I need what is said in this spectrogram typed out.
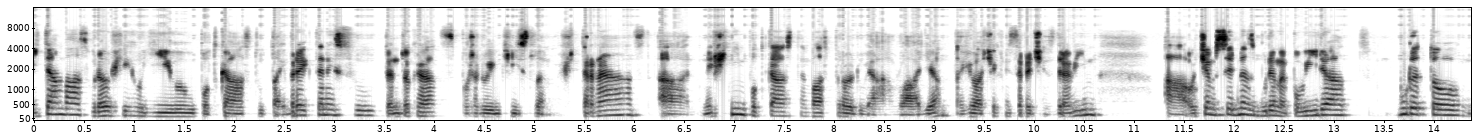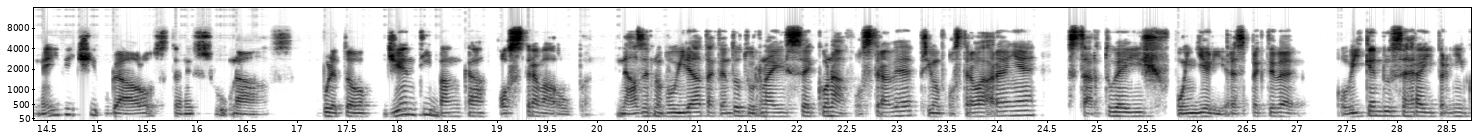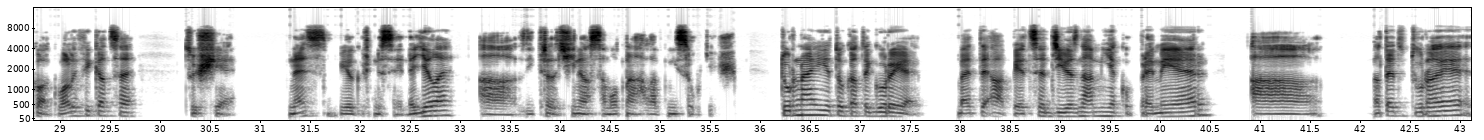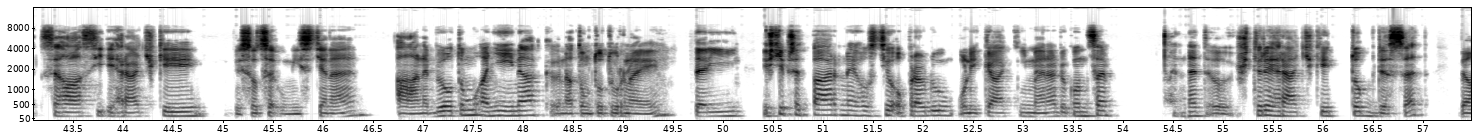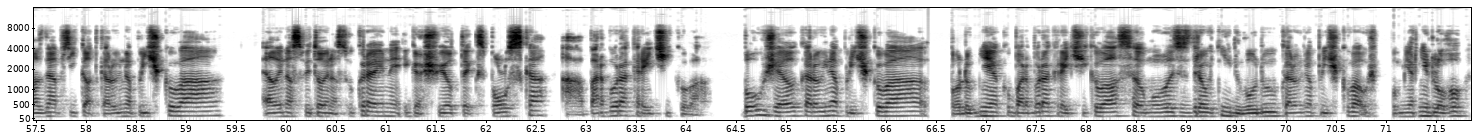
Vítám vás u dalšího dílu podcastu Tiebreak tenisu, tentokrát s pořadovým číslem 14 a dnešním podcastem vás provedu já, Vláďa, takže vás všechny srdečně zdravím. A o čem si dnes budeme povídat? Bude to největší událost tenisu u nás. Bude to GNT Banka Ostrava Open. Název napovídá, tak tento turnaj se koná v Ostravě, přímo v Ostrava aréně. Startuje již v pondělí, respektive O víkendu se hrají první kola kvalifikace, což je dnes, jelikož dnes je neděle a zítra začíná samotná hlavní soutěž. Turnaj je to kategorie BTA 500, dříve známý jako premiér a na této turnaje se hlásí i hráčky vysoce umístěné. A nebylo tomu ani jinak na tomto turnaji, který ještě před pár dny hostil opravdu unikátní jména, dokonce hned čtyři hráčky top 10 byla zde například Karolina Plíšková, Elina Svitolina z Ukrajiny, Iga Šviotek z Polska a Barbara Krejčíková. Bohužel Karolina Plíšková, podobně jako Barbara Krejčíková, se omluvila ze zdravotních důvodů. Karolina Plíšková už poměrně dlouho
